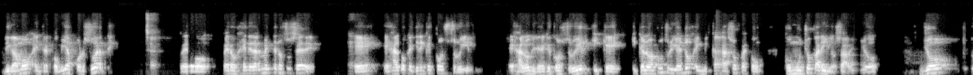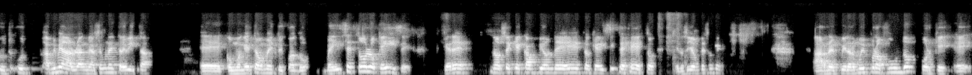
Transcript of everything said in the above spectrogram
digamos, entre comillas, por suerte. Sí. Pero, pero generalmente no sucede. Eh, es algo que tiene que construir. Es algo que tiene que construir y que, y que lo va construyendo, en mi caso, pues con, con mucho cariño, ¿sabes? Yo, yo, a mí me hablan, me hacen una entrevista, eh, como en este momento, y cuando me dice todo lo que hice, que eres no sé qué campeón de esto, que hiciste esto, entonces yo empiezo que, a respirar muy profundo porque eh,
